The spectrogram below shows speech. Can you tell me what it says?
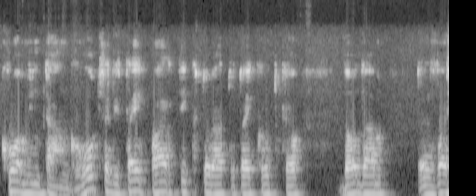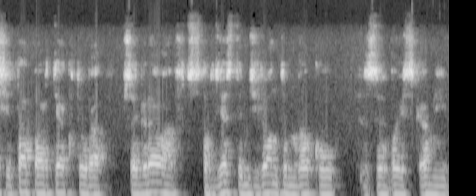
Kuomintangu, czyli tej partii, która tutaj krótko dodam, to jest właśnie ta partia, która przegrała w 1949 roku z wojskami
